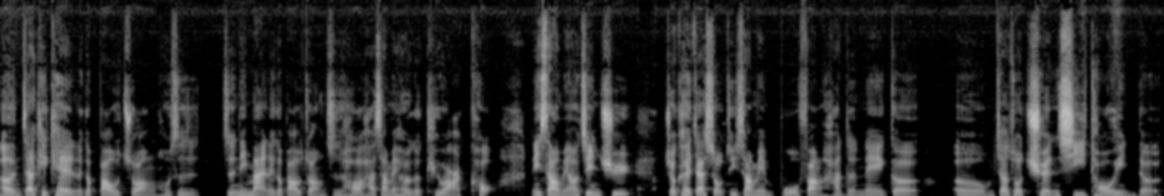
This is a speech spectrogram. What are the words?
呃，你在 KK 的那个包装，或是就是你买那个包装之后，它上面会有个 QR code，你扫描进去就可以在手机上面播放它的那个，呃，我们叫做全息投影的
